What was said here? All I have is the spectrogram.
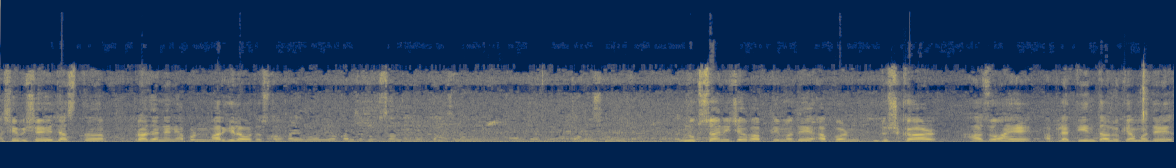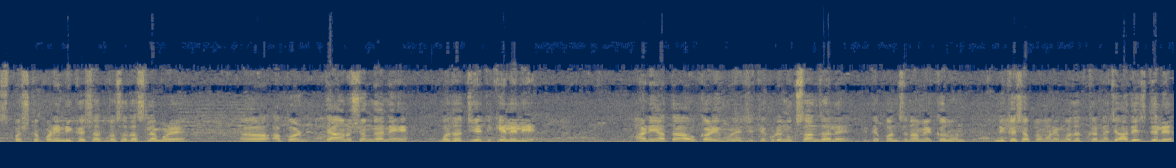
असे विषय जास्त प्राधान्याने आपण मार्गी लावत असतो. नुकसानीच्या बाबतीमध्ये आपण दुष्काळ हा जो आहे आपल्या तीन तालुक्यामध्ये स्पष्टपणे निकषात बसत असल्यामुळे आपण त्या अनुषंगाने मदत जी आहे ती केलेली आहे. आणि आता अवकाळीमुळे जिथे कुठे नुकसान झालंय तिथे पंचनामे करून निकषाप्रमाणे मदत करण्याचे आदेश दिलेत.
